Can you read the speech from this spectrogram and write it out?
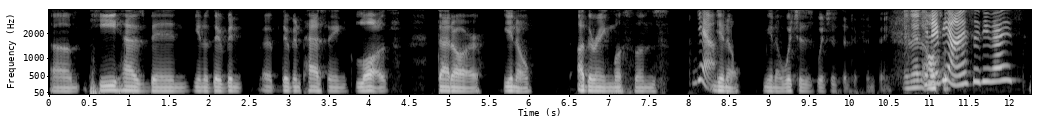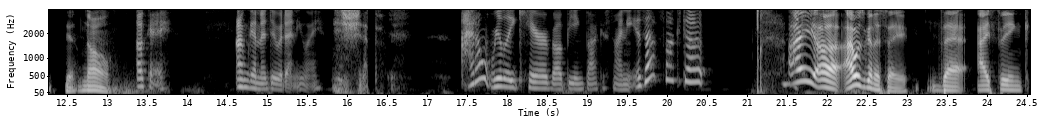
um, he has been, you know, they've been uh, they've been passing laws that are, you know, othering Muslims yeah. you know you know which is which is the different thing and then Can also I be honest with you guys? Yeah. No. Okay. I'm gonna do it anyway. Shit. I don't really care about being Pakistani. Is that fucked up? I uh I was gonna say that I think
